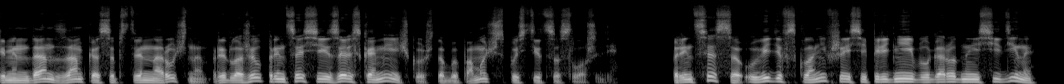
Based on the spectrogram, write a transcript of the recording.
Комендант замка собственноручно предложил принцессе Изель скамеечку, чтобы помочь спуститься с лошади. Принцесса, увидев склонившиеся перед ней благородные седины,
